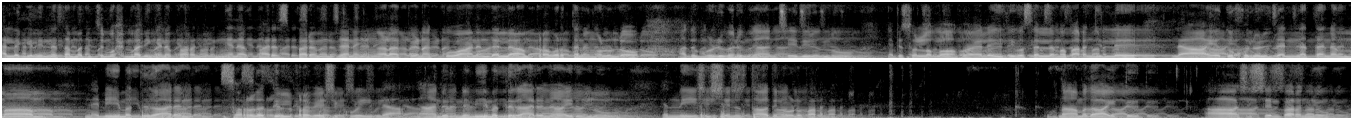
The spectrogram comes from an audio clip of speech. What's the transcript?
അല്ലെങ്കിൽ നിന്നെ സംബന്ധിച്ച് മുഹമ്മദ് ഇങ്ങനെ പറഞ്ഞു. ഇങ്ങനെ പരസ്പരം ജനങ്ങളെ പിണക്കുവാൻ എന്തെല്ലാം പ്രവർത്തനങ്ങളുണ്ടോ അത് മുഴുവനും ഞാൻ ചെയ്തിരുന്നു. നബി സല്ലല്ലാഹു അലൈഹി വസല്ലമ പറഞ്ഞില്ലേ ലാ യദ്ഖുലുൽ ജന്നത നമ്മാം. നമീമത്തുകാരൻ സ്വർഗത്തിൽ പ്രവേശിക്കുകയില്ല. ഞാനൊരു നമീമത്തുകാരനായിരുന്നു എന്ന് ഈ ശിഷ്യൻ ഉസ്താദിനോട് പറഞ്ഞു. മൂന്നാമതായിട്ട് ആ ശിഷ്യൻ പറഞ്ഞു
